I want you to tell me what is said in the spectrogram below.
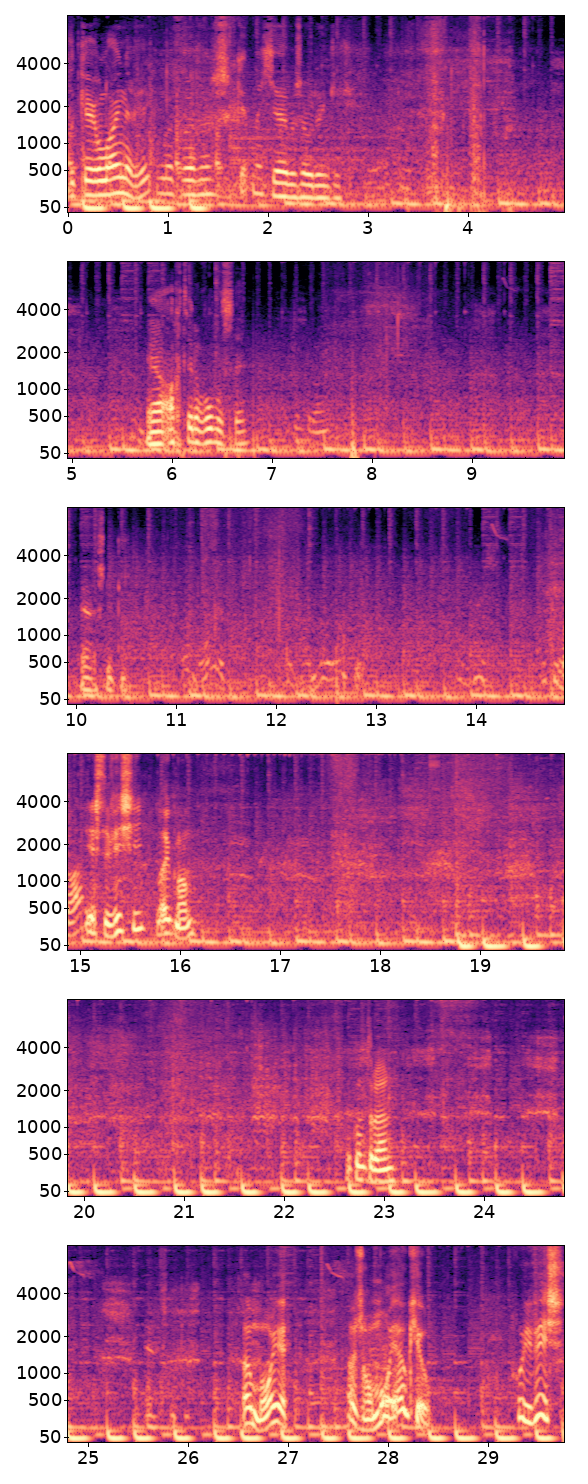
De Carolina, Rick. Ik moet even een sketnetje hebben zo, denk ik. Ja, 28 honderdste. Ja, snoekie. Eerste visie. Leuk man. Daar komt eraan. Oh, mooie. Oh, dat is wel mooi ook, joh. Goeie vis.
